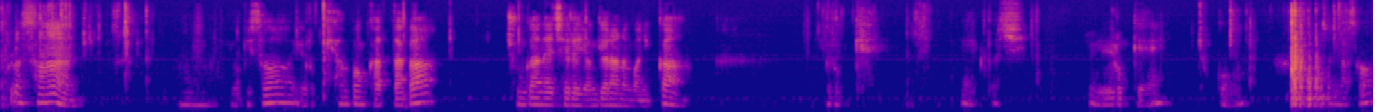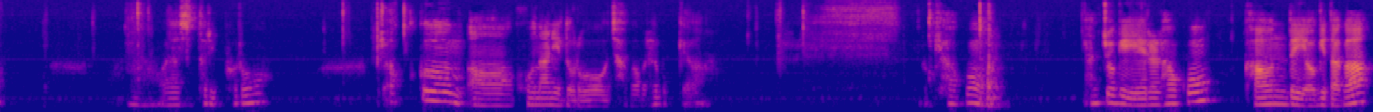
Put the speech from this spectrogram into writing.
플러스 선은 음, 여기서 이렇게 한번 갔다가 중간에 쟤를 연결하는 거니까 이렇게 여기까지. 이렇게 조금 잘라서 어, wire stripper로 조금 어, 고난이도로 작업을 해볼게요. 이렇게 하고 한쪽에 얘를 하고 가운데 여기다가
